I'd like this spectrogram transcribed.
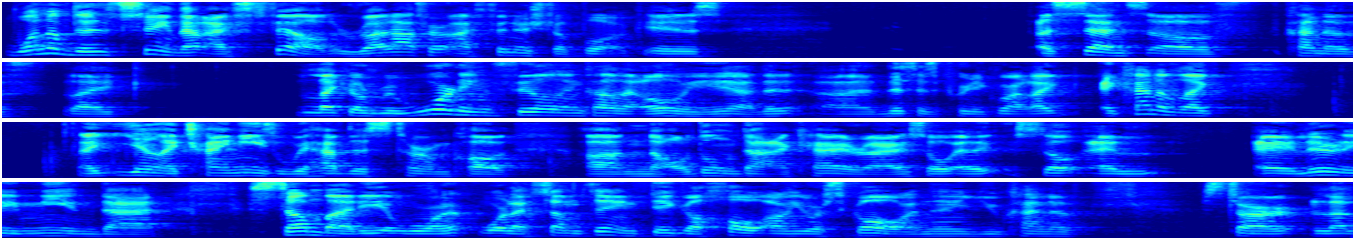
one of the things that I felt right after I finished the book is a sense of kind of like like a rewarding feeling, kind of like oh yeah, th- uh, this is pretty great. Like it kind of like like in like Chinese, we have this term called uh, 脑洞大开, right? So it, so it, it literally mean that somebody or or like something dig a hole on your skull and then you kind of start let,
